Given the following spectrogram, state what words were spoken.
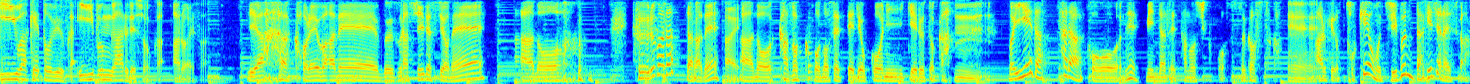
言い訳というか言い分があるでしょうか RY さん。いやーこれはね難しいですよね。あの 車だったらね、はい。あの家族を乗せて旅行に行けるとか、うん。まあ、家だったらこうねみんなで楽しくこう過ごすとかええ。あるけど時計はもう自分だけじゃないですか、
